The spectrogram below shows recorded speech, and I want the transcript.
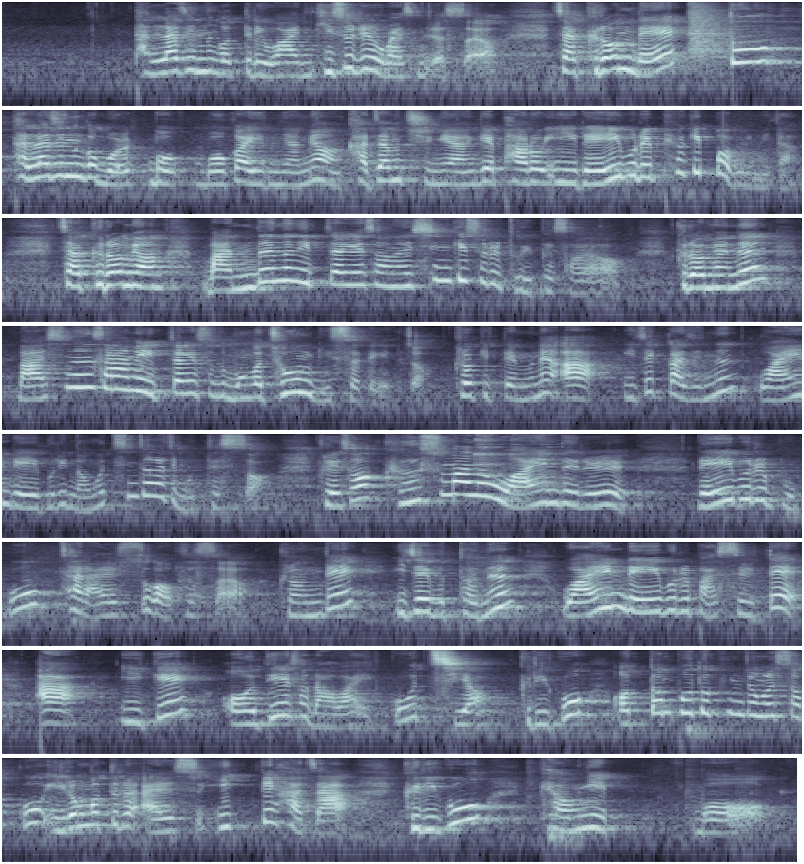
달라지는 것들이 와인 기술이라고 말씀드렸어요. 자, 그런데 또 달라지는 거 뭐, 뭐, 뭐가 있냐면 가장 중요한 게 바로 이 레이블의 표기법입니다. 자, 그러면 만드는 입장에서는 신기술을 도입해서요. 그러면은 마시는 사람의 입장에서도 뭔가 좋은 게 있어야 되겠죠. 그렇기 때문에 아, 이제까지는 와인 레이블이 너무 친절하지 못했어. 그래서 그 수많은 와인들을 레이블을 보고 잘 알 수가 없었어요. 그런데 이제부터는 와인 레이블을 봤을 때 아, 이게 어디에서 나와 있고 지역 그리고 어떤 포도 품종을 썼고 이런 것들을 알 수 있게 하자. 그리고 병입 뭐 어,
